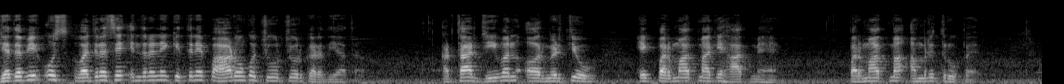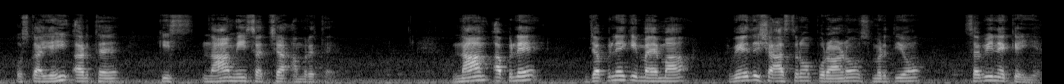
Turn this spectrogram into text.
यद्यपि उस वज्र से इंद्र ने कितने पहाड़ों को चूर चूर कर दिया था। अर्थात जीवन और मृत्यु एक परमात्मा के हाथ में है। परमात्मा अमृत रूप है। उसका यही अर्थ है कि नाम ही सच्चा अमृत है। नाम अपने, जपने की महिमा वेद शास्त्रों पुराणों, स्मृतियों सभी ने कही है।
